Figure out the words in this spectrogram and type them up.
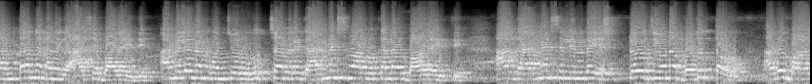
ಅಂತಂದು ನನಗೆ ಆಸೆ ಬಹಳ ಇದೆ. ಆಮೇಲೆ ನನಗೆ ಒಂಚೂರು ಹುಚ್ಚ ಅಂದ್ರೆ ಗಾರ್ಮೆಂಟ್ಸ್ ಮಾಡ್ಬೇಕನ್ನೋದು ಬಹಳ ಐತಿ. ಆ ಗಾರ್ಮೆಂಟ್ಸ್ ಲಿಂದ ಎಷ್ಟೋ ಜೀವನ ಬದುಕ್ತಾವು. ಅದು ಬಹಳ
